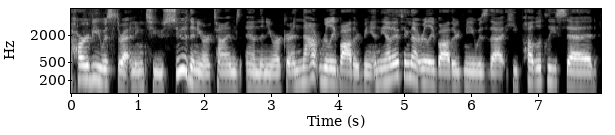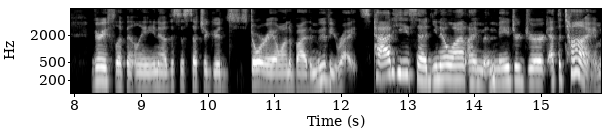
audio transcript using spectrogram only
Harvey was threatening to sue the New York Times and the New Yorker. And that really bothered me. And the other thing that really bothered me was that he publicly said, very flippantly, you know, this is such a good story. I want to buy the movie rights. Had he said, you know what, I'm a major jerk at the time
